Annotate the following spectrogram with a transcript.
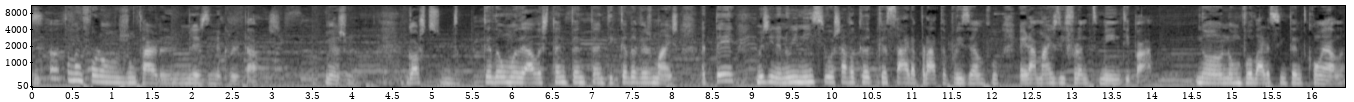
mesmo. Ah, também foram juntar eh, mulheres inacreditáveis. Mesmo. Gosto de cada uma delas tanto, tanto, tanto e cada vez mais. Até, imagina, no início eu achava que, que a Sara Prata, por exemplo, era a mais diferente de mim. Tipo, ah, não, não me vou dar assim tanto com ela.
